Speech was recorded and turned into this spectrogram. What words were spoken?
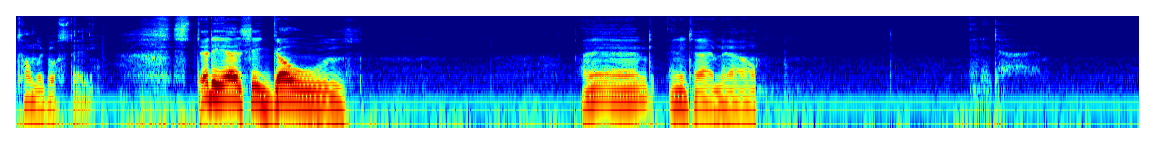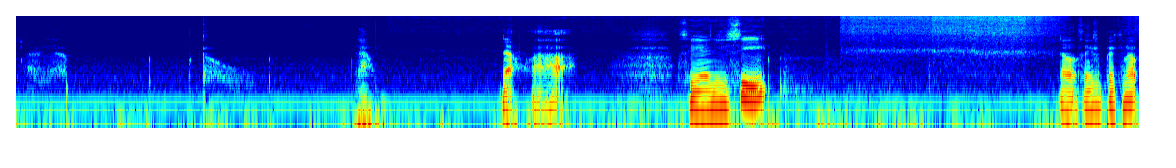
tell him to go steady. Steady as she goes. And anytime now. Anytime. Hurry up. Go. Now. Now. Aha. See, and you see, now that things are picking up,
